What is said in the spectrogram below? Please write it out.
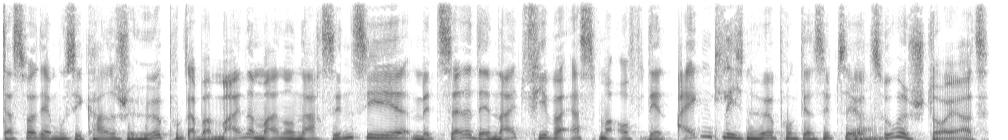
das war der musikalische Höhepunkt, aber meiner Meinung nach sind sie mit Saturday Night Fever erstmal auf den eigentlichen Höhepunkt der 70er ja. zugesteuert.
